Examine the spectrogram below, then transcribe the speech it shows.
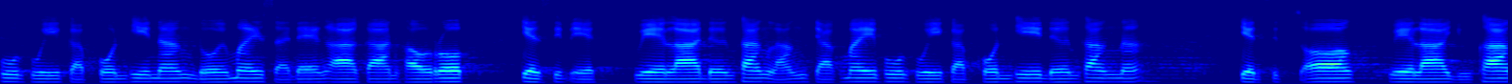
พูดคุยกับคนที่นั่งโดยไม่แสดงอาการเคารพ71เวลาเดินข้างหลังจากไม่พูดคุยกับคนที่เดินข้างหน้า72 เวลาอยู่ข้าง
